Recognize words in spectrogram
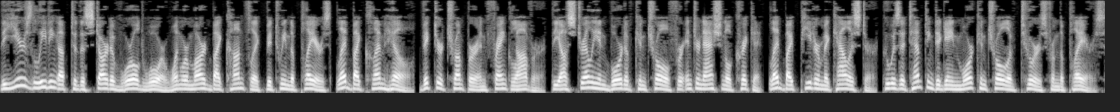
The years leading up to the start of World War I were marred by conflict between the players, led by Clem Hill, Victor Trumper and Frank Laver, the Australian Board of Control for International Cricket, led by Peter McAlister, who was attempting to gain more control of tours from the players.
